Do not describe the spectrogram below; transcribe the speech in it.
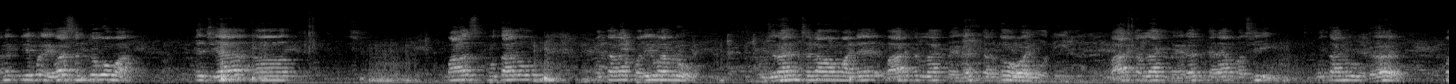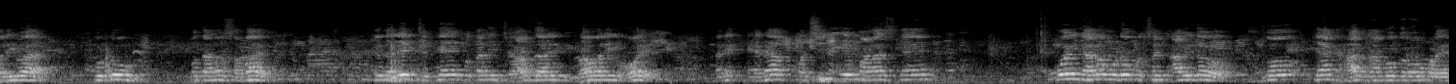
અને તે પણ એવા સંજોગોમાં કે જ્યાં માણસ પોતાનું, પોતાના પરિવારનું ગુજરાન ચલાવવા માટે બાર કલાક મહેનત કરતો હોય, બાર કલાક મહેનત કર્યા પછી પોતાનું ઘર, પરિવાર, કુટુંબ, પોતાનો સમાજ તે દરેક જગ્યાએ પોતાની જવાબદારી નિભાવવાની હોય અને એના પછી એ માણસને કોઈ નાનો મોટો પ્રસંગ આવી ગયો, તો ક્યાંક હાથ લાંબો કરવો પડે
